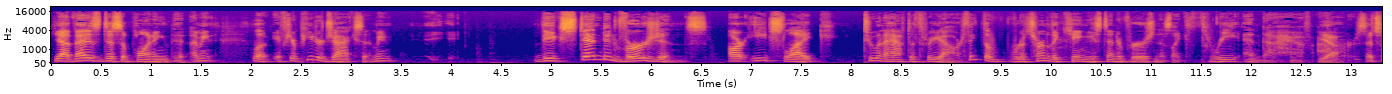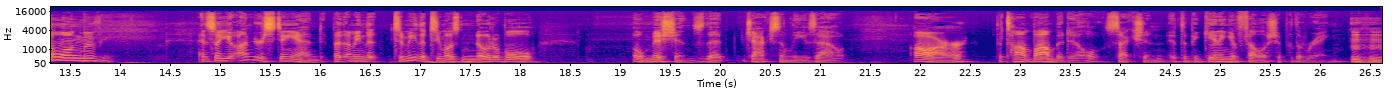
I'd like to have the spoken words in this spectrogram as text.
Yeah, that is disappointing that I mean, look, if you're Peter Jackson, I mean the extended versions are each like two and a half to three hours. I think the Return of the King extended version is like three and a half hours. Yeah, it's a long movie. And so you understand, but I mean, the, to me, the two most notable omissions that Jackson leaves out are the Tom Bombadil section at the beginning of Fellowship of the Ring, mm-hmm.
